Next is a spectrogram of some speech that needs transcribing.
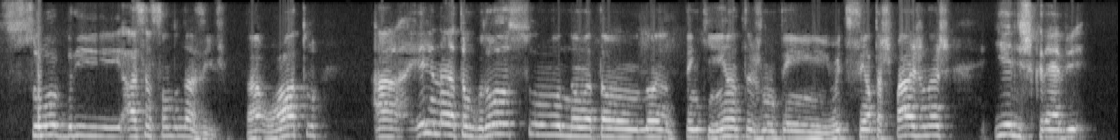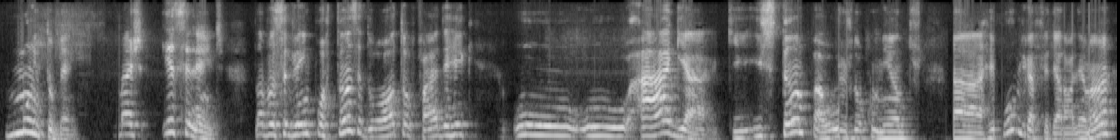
sobre a ascensão do nazismo. Tá? O Otto ah, ele não é tão grosso, não é tão, não tem 500, não tem 800 páginas e ele escreve muito bem, mas excelente. Para você ver a importância do Otto Friedrich, o, o, a águia que estampa os documentos da República Federal Alemã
